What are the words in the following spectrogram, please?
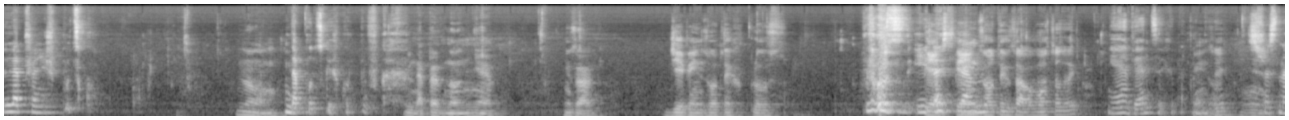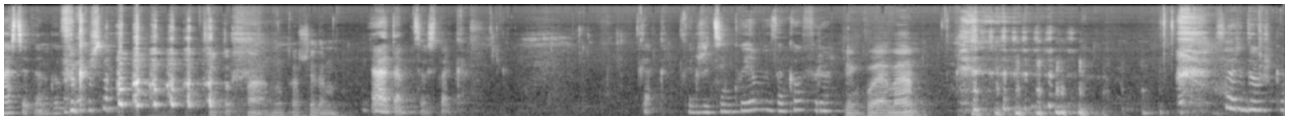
Lepsze niż w Pucku. No Na puckich kurpówkach. i na pewno nie za 9 zł plus Plus 5, ileś tam. 5 zł za owoce. tak? Nie, więcej chyba. Więcej? było. Z 16 ten go wykosztował. No to, a, no to 7. A tam coś tak. Tak, także dziękujemy za gofry. Dziękujemy. Serduszka.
